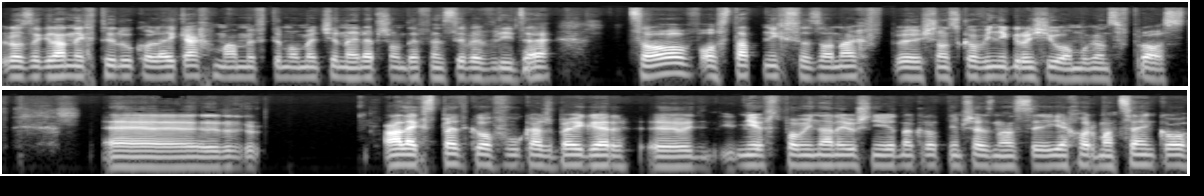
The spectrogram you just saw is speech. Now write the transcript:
rozegranych tylu kolejkach mamy w tym momencie najlepszą defensywę w lidze, co w ostatnich sezonach Śląskowi nie groziło, mówiąc wprost. Alex Petkow, Łukasz Bejger, y, nie wspominany już niejednokrotnie przez nas y, Jechor Macenko,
